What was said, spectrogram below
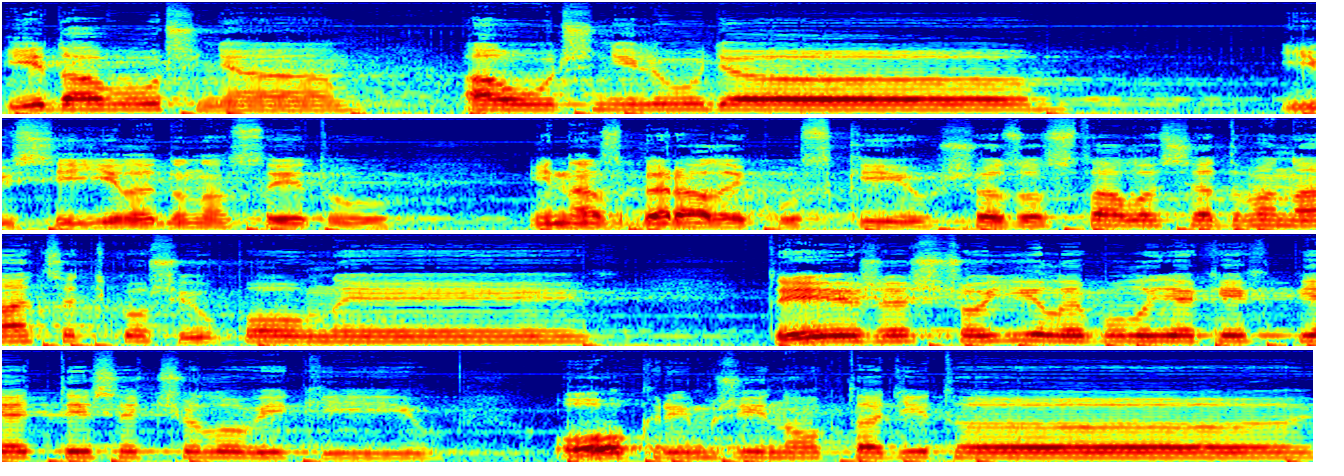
і дав учням, а учні людям. І всі їли до наситу, і назбирали кусків, що зосталося дванадцять кошів повних. Ти же, що їли, було яких п'ять тисяч чоловіків, окрім жінок та дітей.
